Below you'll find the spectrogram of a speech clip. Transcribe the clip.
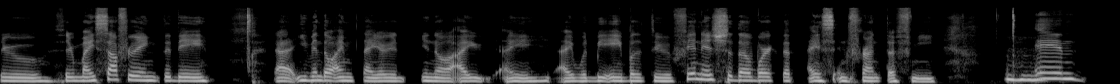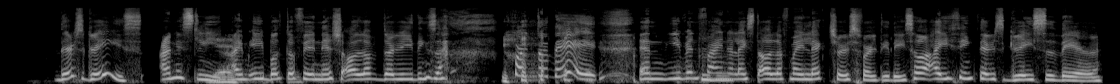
through through my suffering today, uh, even though I'm tired, you know, I I I would be able to finish the work that is in front of me. Mhm. And there's grace. Honestly, Yeah. I'm able to finish all of the readings for today and even Mhm. finalized all of my lectures for today. So I think there's grace there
